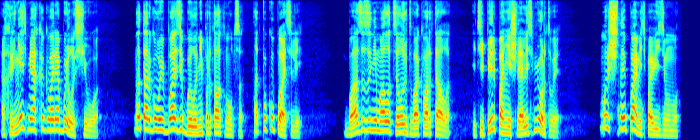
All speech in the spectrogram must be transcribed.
охренеть, мягко говоря, было с чего. На торговой базе было не протолкнуться от покупателей. База занимала целых два квартала, и теперь по ней шлялись мертвые. Мышечная память, по-видимому,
